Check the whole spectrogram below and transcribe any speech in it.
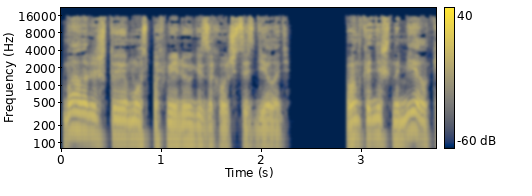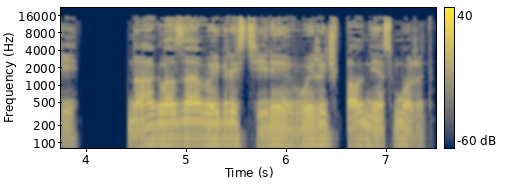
Мало ли, что ему с похмелюги захочется сделать. Он, конечно, мелкий, но глаза выгрызть или выжечь вполне сможет.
